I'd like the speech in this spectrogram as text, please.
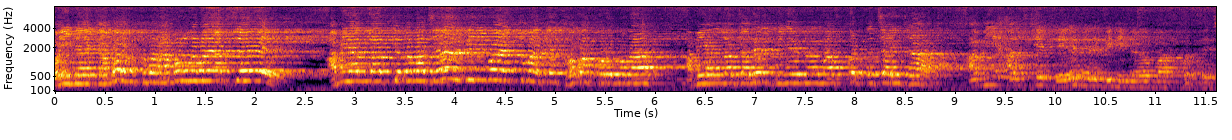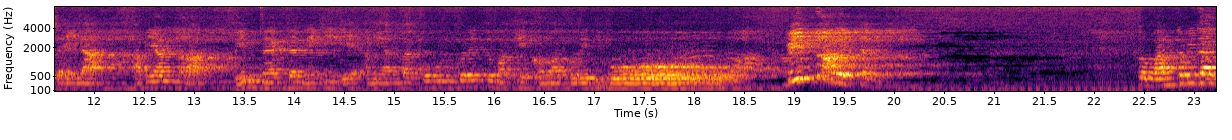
ওই ন্যাক আমল তোমার আমল নামায় আছে। আমি আল্লাহকে নামাজের বিনিময়ে তোমাকে ক্ষমা করব না, আমি আল্লাহ তাদের বিনিময়ে মাফ করতে চাই না। আমি আজকে ডেরেনের বিনিময়ে মাফ করতে চাই না। আমি আল্লাহ, ভিন্ন একটা নেকিকে আমি আল্লাহ কবুল করে তোমাকে ক্ষমা করে দিব। ভিন্ন আরেকটা তো বান্ধবী ডাক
